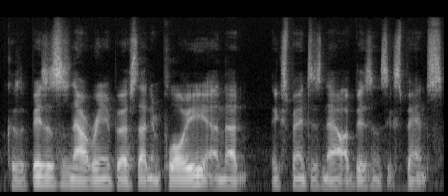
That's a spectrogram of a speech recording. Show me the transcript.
because the business has now reimbursed that employee and that expense is now a business expense.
